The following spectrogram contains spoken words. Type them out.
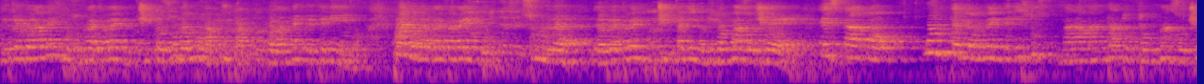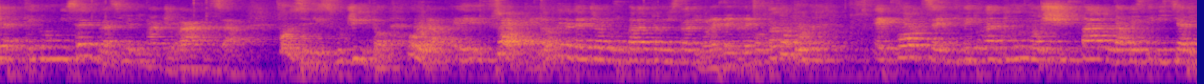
il regolamento sul referendum, cito solo una a cui particolarmente tenevo, quello del referendum sul referendum cittadino di Tommaso Ceri è stato ulteriormente discusso, ma l'ha mandato Tommaso Ceri che non mi sembra sia di maggioranza. Forse ti è sfuggito. Ora, eh, so che l'ordine del giorno sul baratto amministrativo l'hai portato tu e forse ti vedi un attimino scippato da questa iniziativa,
